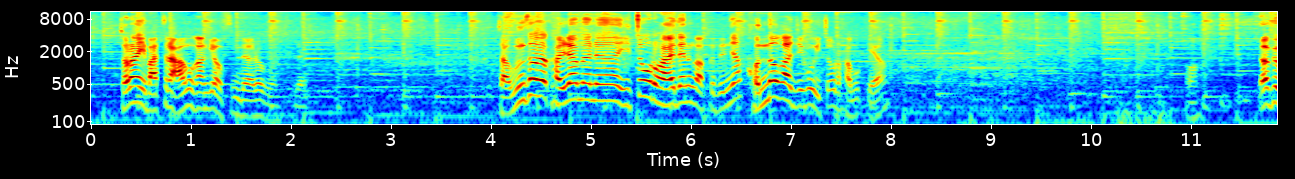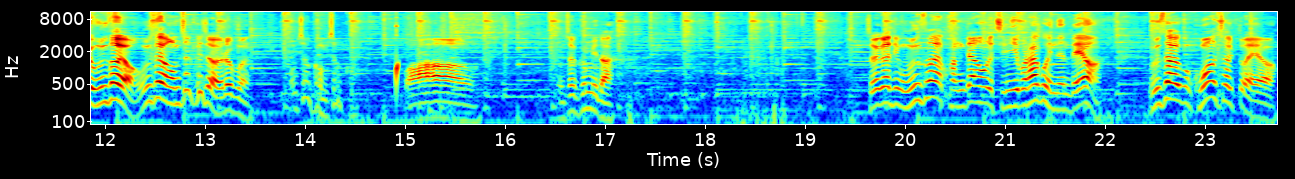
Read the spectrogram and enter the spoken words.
저랑 이 마트랑 아무 관계 없습니다, 여러분. 네. 자, 운서역 가려면은 이쪽으로 가야 되는 것 같거든요. 건너가지고 이쪽으로 가볼게요. 어. 옆에 운서역. 운서역 엄청 크죠, 여러분? 엄청 커, 엄청 커. Wow. 엄청 큽니다. 저희가 지금 운서역 광장으로 진입을 하고 있는데요. 운서역은 공항철도예요.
